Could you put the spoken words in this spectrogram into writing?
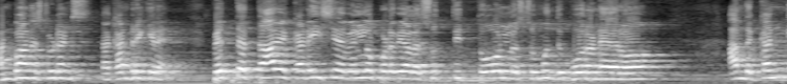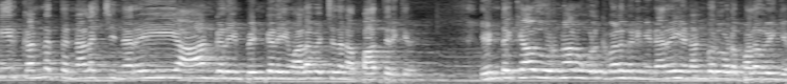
அன்பான ஸ்டூடெண்ட்ஸ் நான் கண்டிருக்கிறேன். பெத்த தாயை கடைசியா வெள்ள புடவையால சுத்தி தோல்ல சுமந்து போற நேரம் அந்த கண்ணீர் கன்னத்தை நனைச்சி நிறைய ஆண்களையும் பெண்களையும் அள வச்சதை நான் பார்த்திருக்கிறேன். என்றைக்காவது ஒரு நாள் உங்களுக்கு விளங்க நீங்க நிறைய நண்பர்களோட பழகுவீங்க.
